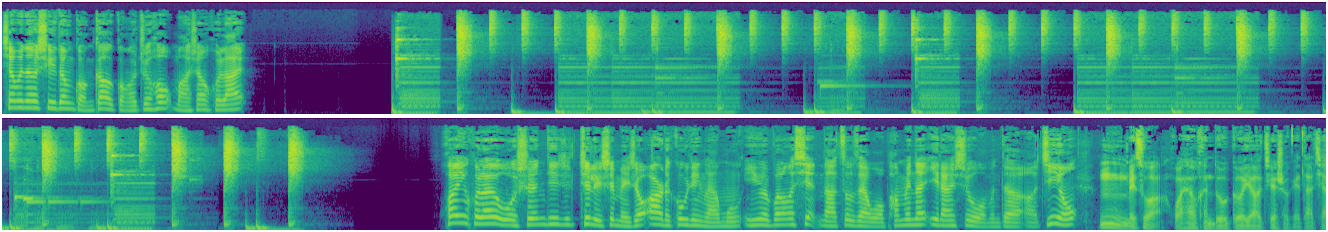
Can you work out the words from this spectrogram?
下面呢是一段广告，广告之后马上回来。欢迎回来，我是 ND，这里是每周二的固定栏目音乐波浪线。那坐在我旁边呢，依然是我们的呃金勇。嗯，没错，我还有很多歌要介绍给大家。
